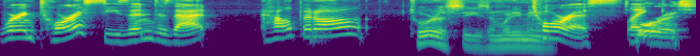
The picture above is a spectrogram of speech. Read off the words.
we're in Taurus season. Does that help at all? Tourist season. What do you mean? Taurus, like Taurus.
